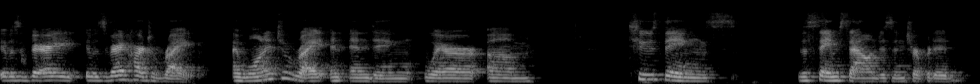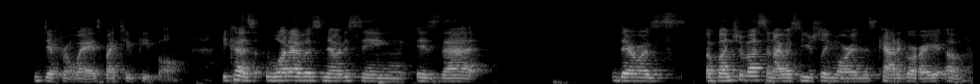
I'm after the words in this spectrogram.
it was very, it was very hard to write. I wanted to write an ending where um, two things the same sound is interpreted different ways by two people because what i was noticing is that there was a bunch of us, and I was usually more in this category of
